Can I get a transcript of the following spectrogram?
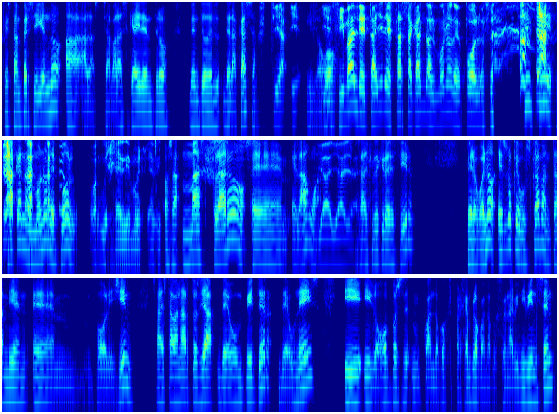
que están persiguiendo a, las chavalas que hay dentro, dentro de, la casa. Hostia, y, encima el detalle de estar sacando al mono de Paul. Sí, sí, sacan al mono de Paul. Muy heavy, muy heavy. O sea, más claro em, el agua. Ya, ya, ya. ¿Sabes qué te quiero decir? Pero bueno, es lo que buscaban también Paul y Jean. O sea, estaban hartos ya de un Peter, de un Ace, y, luego, pues, mm, cuando coge, por ejemplo, cuando cogieron a Vinnie Vincent,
